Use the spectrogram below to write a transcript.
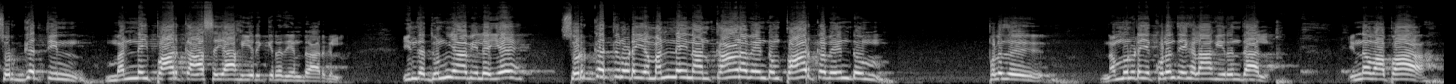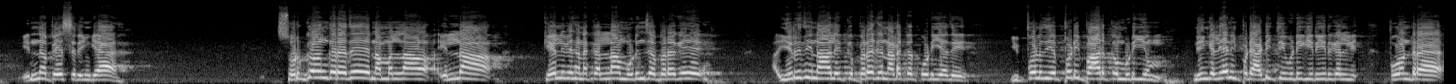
சொர்க்கத்தின் மண்ணை பார்க்க ஆசையாக இருக்கிறது என்றார்கள். இந்த துன்யாவிலேயே சொர்க்கத்தினுடைய மண்ணை நான் காண வேண்டும் பார்க்க வேண்டும். பொழுது நம்மளுடைய குழந்தைகளாக இருந்தால் என்னவாப்பா என்ன பேசுறீங்க? சொர்க்கங்கிறது நம்மெல்லாம் எல்லாம் கேள்வி கணக்கெல்லாம் முடிஞ்ச பிறகு இறுதி நாளுக்கு பிறகு நடக்கக்கூடியது. இப்பொழுது எப்படி பார்க்க முடியும்? நீங்கள் ஏன் இப்படி அடித்து விடுகிறீர்கள் போன்ற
